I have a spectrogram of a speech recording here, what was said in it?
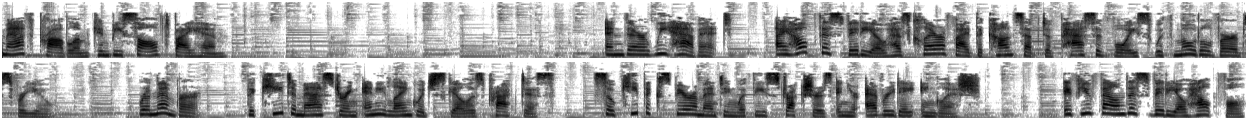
math problem can be solved by him. And there we have it. I hope this video has clarified the concept of passive voice with modal verbs for you. Remember, the key to mastering any language skill is practice, so keep experimenting with these structures in your everyday English. If you found this video helpful,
